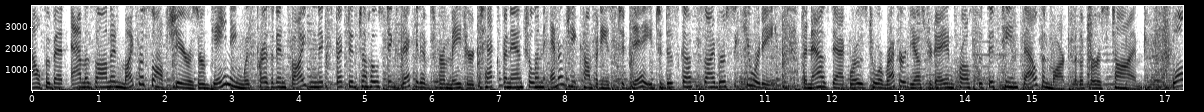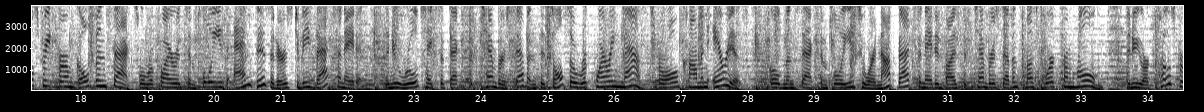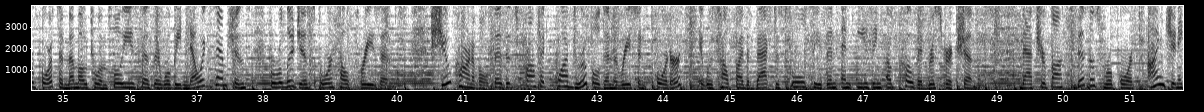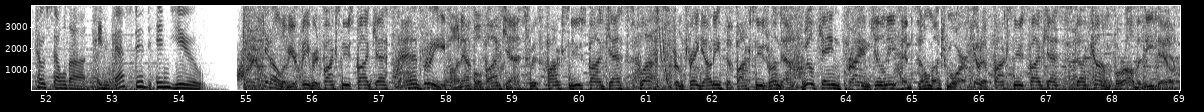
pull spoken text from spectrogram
Alphabet, Amazon, and Microsoft shares are gaining with President Biden expected to host executives from major tech, financial, and energy companies today to discuss cybersecurity. The NASDAQ rose to a record yesterday and crossed the 15,000 mark for the first time. Wall Street firm Goldman Sachs will require its employees and visitors to be vaccinated. The new rule takes effect September 7th. It's also requiring masks for all common areas. Goldman Sachs employees who are not vaccinated by September 7th must work from home. The New York Post reports a memo to employees says there will be no exemptions for religious or health reasons. Shoe Carnival says its profit quadrupled in the recent quarter. It was helped by the back to school season and easing of COVID restrictions. That's your Fox Business Report. I'm Jenny Coselda, invested in you. Get all of your favorite Fox News podcasts ad-free on Apple Podcasts with Fox News Podcasts Plus. From Trey Gowdy, the Fox News Rundown, Will Cain, Brian Kilmeade, and so much more. Go to foxnewspodcasts.com for all the details.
